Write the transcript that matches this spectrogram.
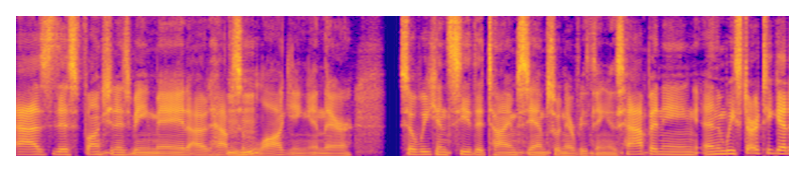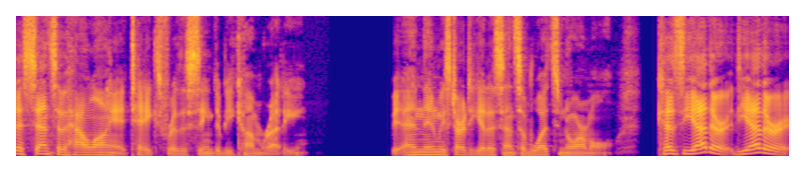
as this function is being made. I would have mm-hmm. some logging in there so we can see the timestamps when everything is happening and we start to get a sense of how long it takes for this thing to become ready and then we start to get a sense of what's normal because the other the other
